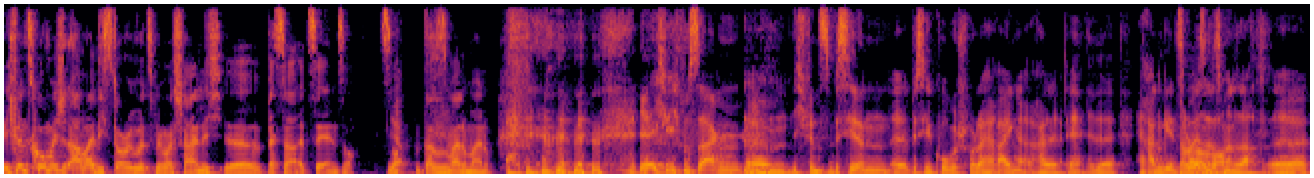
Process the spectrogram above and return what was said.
Ich find's komisch, aber die Story wird's mir wahrscheinlich äh, besser erzählen. So. So, ja. das ist meine Meinung. ja, ich, ich muss sagen, ähm, ich finde es ein bisschen, äh, bisschen komisch vor der Herein äh, Herangehensweise, dass man sagt, äh,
